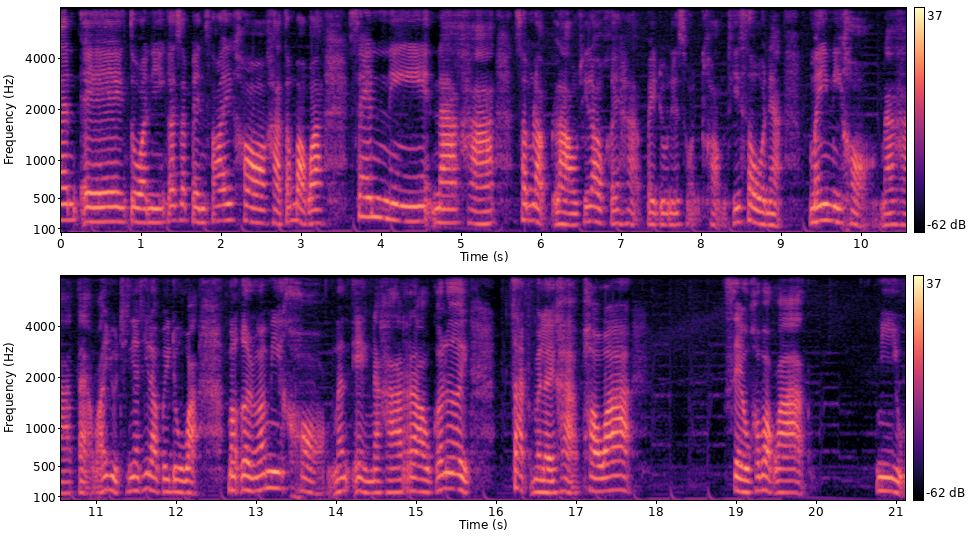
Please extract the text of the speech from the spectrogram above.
นั่นเอง ตัวนี้ก็จะเป็นสร้อยคอค่ะ ต้องบอกว่าเส้นนี้นะคะสำหรับเราที่เราเคยหาไปดูในส่วนของที่โซเนี่ยไม่มีของนะคะ แต่ว่าอยู่ที่เนี่ยที่เราไปดูอะบังเอิญว่ามีของนั่นเองนะคะ เราก็เลยจัดมาเลยค่ะ เพราะว่า เซลล์เขาบอกว่า มีอยู่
